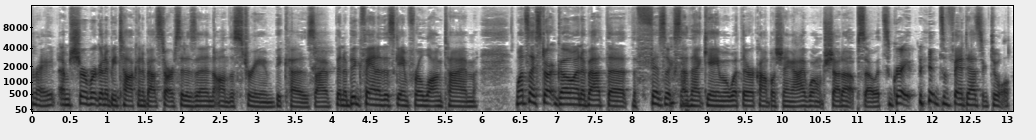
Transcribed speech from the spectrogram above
right. I'm sure we're going to be talking about Star Citizen on the stream because I've been a big fan of this game for a long time. Once I start going about the the physics of that game and what they're accomplishing, I won't shut up. So it's great. It's a fantastic tool.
